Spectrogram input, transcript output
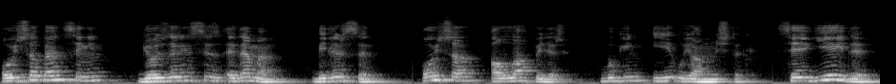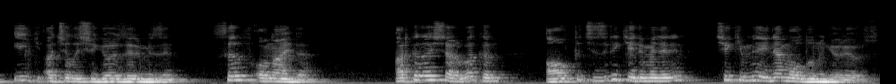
Oysa ben senin gözlerinsiz edemem. Bilirsin. Oysa Allah bilir. Bugün iyi uyanmıştık. Sevgiyeydi ilk açılışı gözlerimizin. Sırf onaydı. Arkadaşlar bakın altı çizili kelimelerin çekimli eylem olduğunu görüyoruz.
